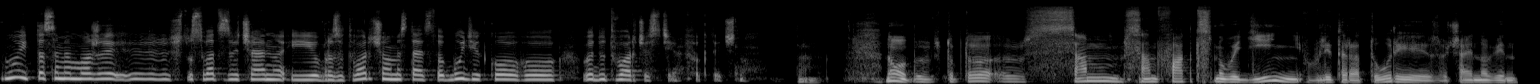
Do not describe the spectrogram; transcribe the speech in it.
Ну і те саме може е, стосуватися, звичайно, і образотворчого мистецтва, будь-якого виду творчості, фактично. Так. Ну, тобто, сам, сам факт сновидінь в літературі, звичайно, він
